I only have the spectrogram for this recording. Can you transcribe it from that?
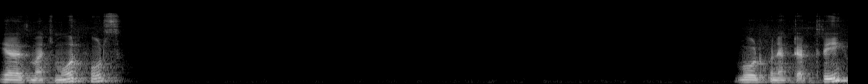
here is much more force. Bolt connector 3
